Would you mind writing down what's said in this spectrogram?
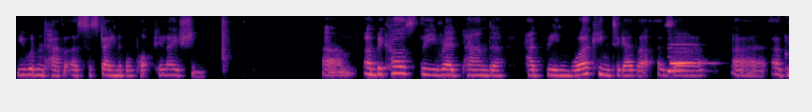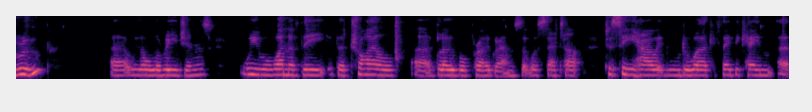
you wouldn't have a sustainable population. Um, and because the red panda had been working together as a, a, a group uh, with all the regions, we were one of the, the trial uh, global programs that was set up to see how it would work if they became a,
